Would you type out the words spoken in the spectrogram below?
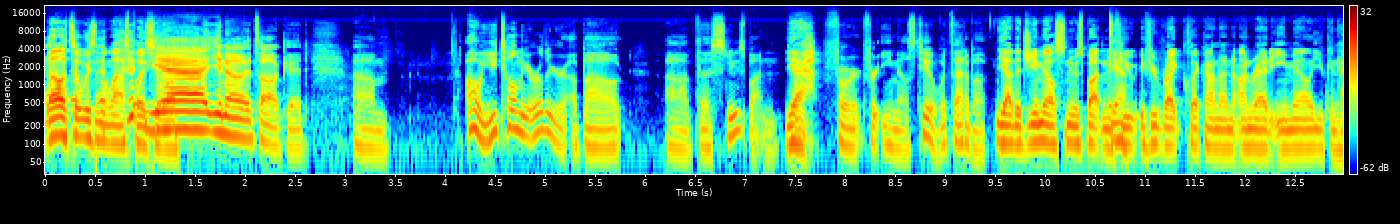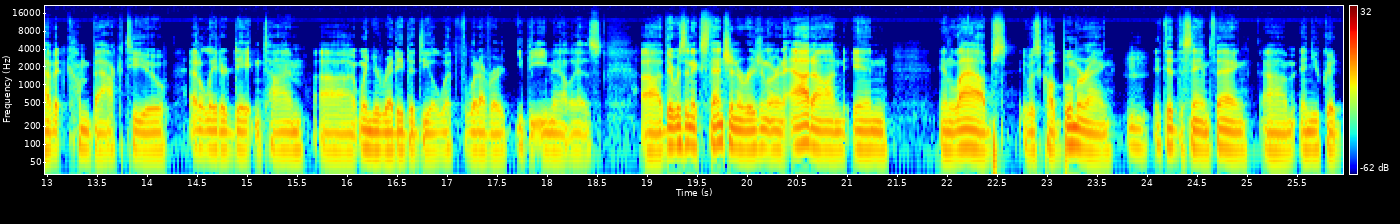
Well, it's always in the last place you yeah, you know, it's all good. Um, oh, you told me earlier about uh, the snooze button Yeah. for for emails too. What's that about? Yeah, the Gmail snooze button. If Yeah. you if you right click on an unread email, you can have it come back to you at a later date and time uh, when you're ready to deal with whatever the email is. Uh, there was an extension originally or an add-on in in Labs. It was called Boomerang. It did the same thing, um, and you could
